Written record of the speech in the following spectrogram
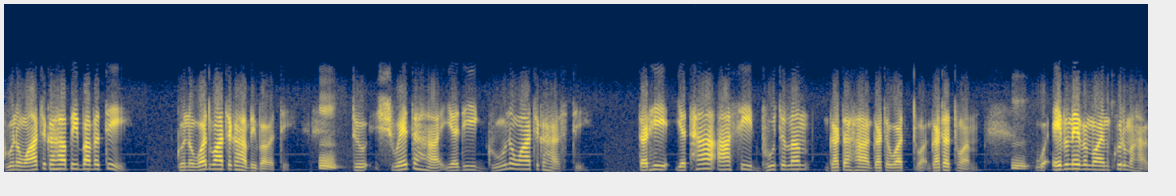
गुणवाचकः अपि भवति गुणवद्वाचकः अपि भवति। हम्म, तु श्वेतः यदि गुणवाचकः अस्ति तर्हि यथा आसीत् भूतलं घटः घटवत्व घटत्वं। हम्म, एवमेव वयं कुर्मः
